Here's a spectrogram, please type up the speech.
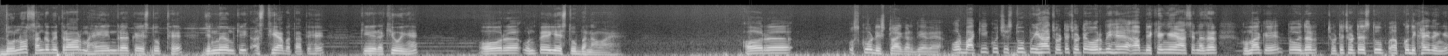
दोनों संघमित्रा और महेंद्र के स्तूप थे जिनमें उनकी अस्थियाँ बताते हैं। कि रखी हुई हैं और उन पे ये स्तूप बना हुआ है। और उसको डिस्ट्रॉय कर दिया गया और बाकी कुछ स्तूप यहाँ छोटे छोटे और भी हैं, आप देखेंगे यहाँ से नज़र घुमा के तो इधर छोटे छोटे स्तूप आपको दिखाई देंगे,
